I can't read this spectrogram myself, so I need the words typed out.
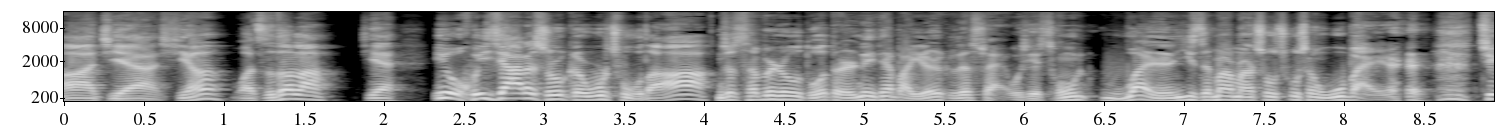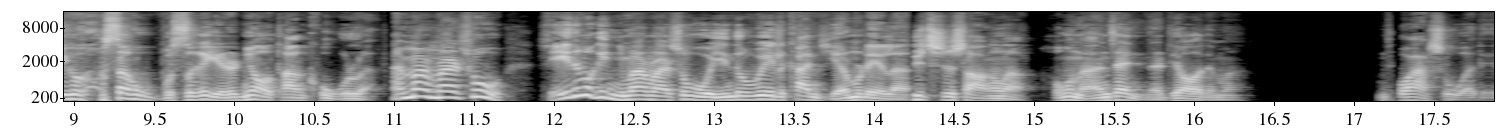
啊，姐，行，我知道了。姐，因为我回家的时候搁屋杵的啊，你说陈温柔多嘚儿，那天把人给他甩过去，从五万人一直慢慢处处成五百人，最后剩五十个人尿汤哭了。哎，慢慢处，谁他妈给你慢慢处？人都为了看节目来了，去吃伤了。红楠在你那钓的吗？你话说的，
